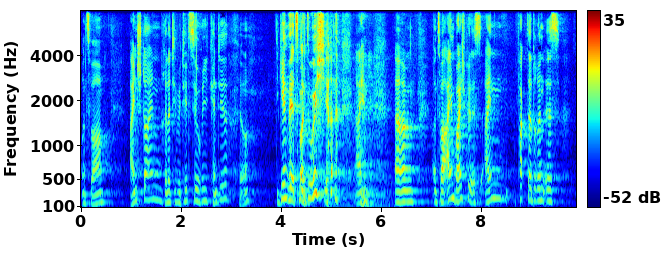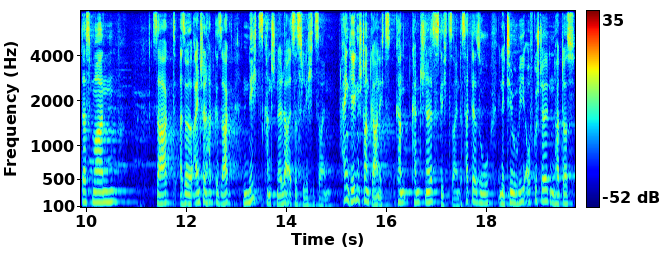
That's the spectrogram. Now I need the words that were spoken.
Und zwar Einstein, Relativitätstheorie, kennt ihr? Ja? Die gehen wir jetzt mal durch. Ja? Nein. Ähm, und zwar ein Beispiel ist, ein Faktor drin ist, dass man sagt, also Einstein hat gesagt, nichts kann schneller als das Licht sein. Kein Gegenstand, gar nichts, kann, kann das Licht sein. Das hat er so in der Theorie aufgestellt und hat das,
